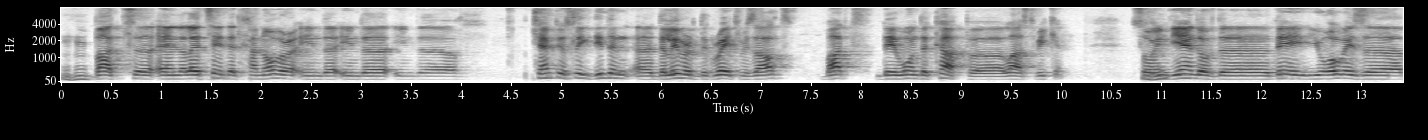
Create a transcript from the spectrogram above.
Mm-hmm. But uh, and let's say that Hanover in the in the in the Champions League didn't uh, deliver the great results but they won the cup uh, last weekend. So mm-hmm. in the end of the day, you always uh,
